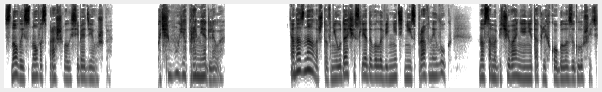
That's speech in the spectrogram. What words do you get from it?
Снова и снова спрашивала себя девушка. Почему я промедлила? Она знала, что в неудаче следовало винить неисправный лук, но самобичевание не так легко было заглушить.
